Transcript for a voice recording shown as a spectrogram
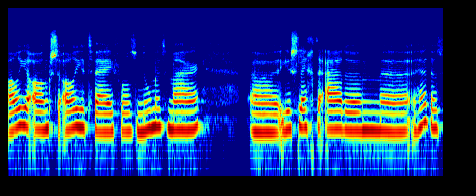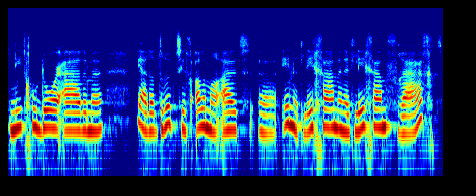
Al je angsten, al je twijfels, noem het maar. Uh, je slechte adem, uh, hè, dat niet goed doorademen. Ja, dat drukt zich allemaal uit uh, in het lichaam. En het lichaam vraagt,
